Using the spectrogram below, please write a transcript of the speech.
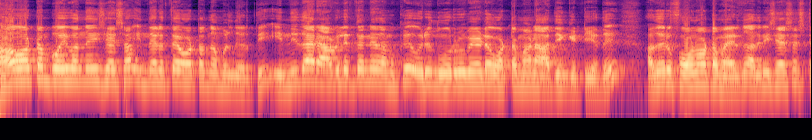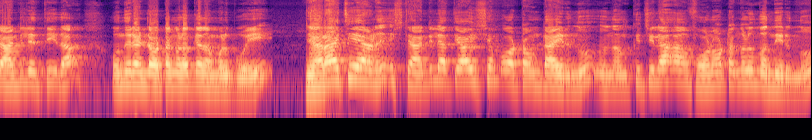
ആ ഓട്ടം പോയി വന്നതിന് ശേഷം ഇന്നലത്തെ ഓട്ടം നമ്മൾ നിർത്തി. ഇന്നിതാ രാവിലെ തന്നെ നമുക്ക് ഒരു നൂറ് രൂപയുടെ ഓട്ടമാണ് ആദ്യം കിട്ടിയത്. അതൊരു ഫോൺ ഓട്ടമായിരുന്നു. അതിനുശേഷം സ്റ്റാൻഡിലെത്തി ഇതാ ഒന്ന് രണ്ട് ഓട്ടങ്ങളൊക്കെ നമ്മൾ പോയി. ഞായറാഴ്ചയാണ് സ്റ്റാൻഡിൽ അത്യാവശ്യം ഓട്ടം ഉണ്ടായിരുന്നു. നമുക്ക് ചില ഫോൺ ഓട്ടങ്ങളും വന്നിരുന്നു.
